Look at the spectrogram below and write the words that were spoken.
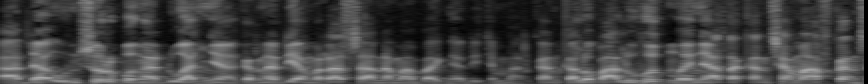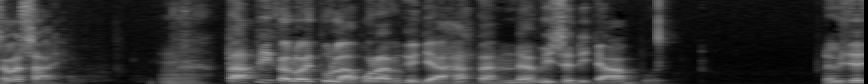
ada unsur pengaduannya karena dia merasa nama baiknya dicemarkan. Kalau Pak Luhut menyatakan saya maafkan selesai. Tapi kalau itu laporan kejahatan, tidak bisa dicabut. Nggak bisa,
